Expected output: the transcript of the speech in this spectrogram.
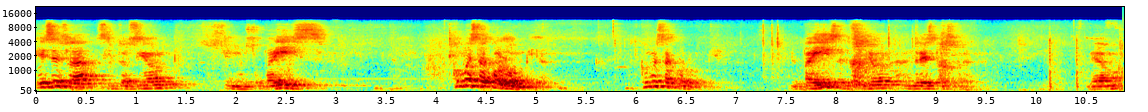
Esa es la situación en nuestro país. ¿Cómo está Colombia? ¿Cómo está Colombia? El país del señor Andrés Pastrana. Veamos.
